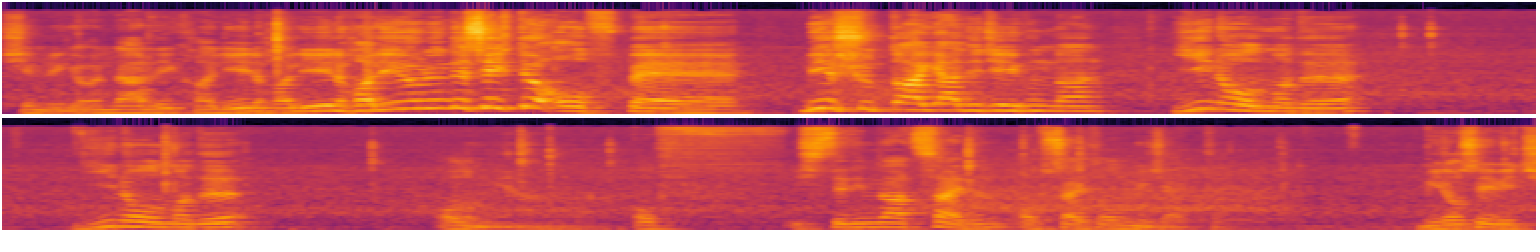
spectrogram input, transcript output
Şimdi gönderdik. Halil, Halil, Halil önünde sekti. Of be. Bir şut daha geldi Ceyhun'dan. Yine olmadı. Yine olmadı. Oğlum ya. Of. İstediğimde atsaydın offside olmayacaktı. Milosevic.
